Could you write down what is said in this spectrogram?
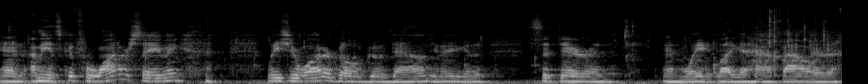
and I mean, it's good for water saving. At least your water bill will go down. You know, you're going to sit there and, and wait like a half hour to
